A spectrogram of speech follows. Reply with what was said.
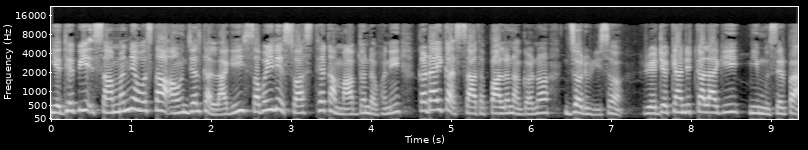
यद्यपि सामान्य अवस्था आउन्जेलका लागि सबैले स्वास्थ्यका मापदण्ड भने कडाईका साथ पालना गर्न जरुरी छ। रेडियो क्यान्डिडका लागि मिमु शेर्पा।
